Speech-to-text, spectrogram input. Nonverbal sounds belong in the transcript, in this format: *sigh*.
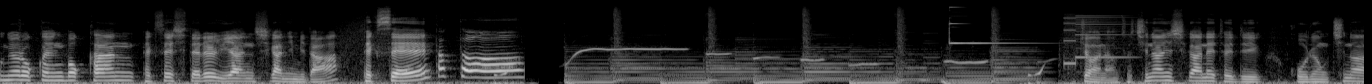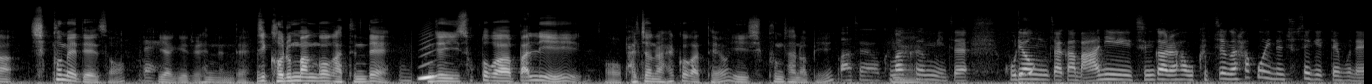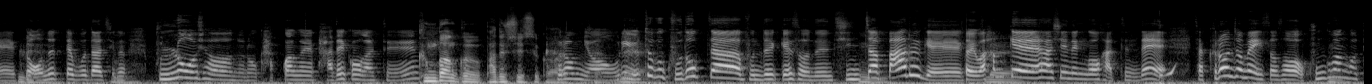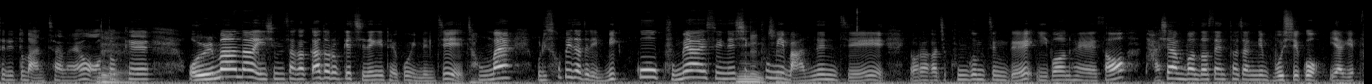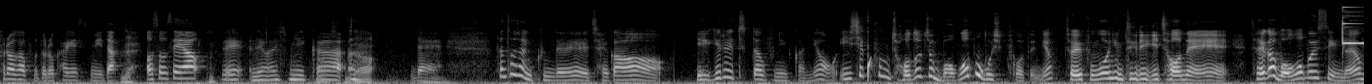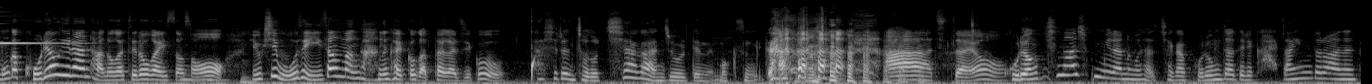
풍요롭고 행복한 100세 시대를 위한 시간입니다. 100세 톡톡. 국정 아나운서 지난 시간에 저희들이 고령 친화 식품에 대해서 네. 이야기를 했는데 아직 걸음만 것 같은데 굉장히 이 속도가 빨리 어, 발전을 할 것 같아요. 이 식품 산업이. 맞아요. 그만큼 이제 고령자가 많이 증가를 하고 급증을 하고 있는 추세이기 때문에 그 네. 어느 때보다 지금 블루오션으로 각광을 받을 것 같은 금방 그 받을 수 있을 것 같아요. 그럼요. 우리 네. 유튜브 구독자 분들께서는 진짜 음. 빠르게 저희와 네. 함께 하시는 것 같은데 자 그런 점에 있어서 궁금한 것들이 또 많잖아요. 음. 네. 어떻게 얼마나 이 심사가 까다롭게 진행이 되고 있는지 정말 우리 소비자들이 믿고 구매할 수 있는 식품이 있는지. 맞는지 여러 가지 궁금증들 이번 회에서 다시 한 번 더 센터장님 모시고 이야기 풀어가 보도록 하겠습니다. 네. 어서 오세요. 네, 안녕하십니까. 반갑습니다. 네. 센터장님, 근데 제가 얘기를 듣다 보니까요. 이 식품 저도 좀 먹어보고 싶거든요. 저희 부모님 드리기 전에 제가 먹어볼 수 있나요? 뭔가 고령이라는 단어가 들어가 있어서 음. 65세 이상만 *laughs* 가능할 것 같아가지고. 사실은 저도 치아가 안 좋을 때는 먹습니다. *laughs* 아, 진짜요? 고령 친화식품이라는 것 자체가 고령자들이 가장 힘들어하는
